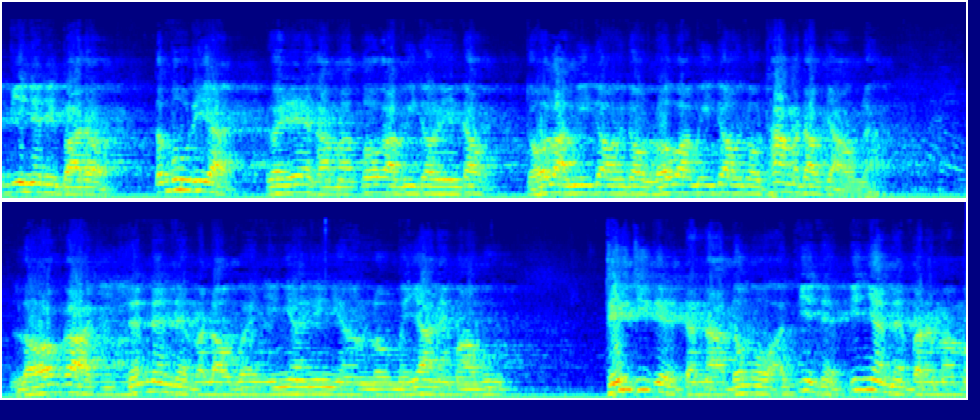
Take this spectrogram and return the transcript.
အပြည့်နဲ့တွေပါတော့သမုဒိယတွေ့တဲ့အခါမှာသောကမိတောင်းရင်တောက်ဒေါသမီတောင်းရင်တောက်လောဘမီတောင်းရင်တောက်ထမတောက်ကြဘူးလားလောကကြီးလက်နဲ့နဲ့ဘလောက်ပဲညဉ့်ညံ့ညဉ့်ညံ့လုံးမရနိုင်ပါဘူးဒိဋ္ဌိတဲ့တဏှာသုံးဖို့အပြစ်နဲ့ပညာနဲ့ပရမမ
